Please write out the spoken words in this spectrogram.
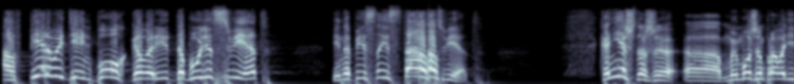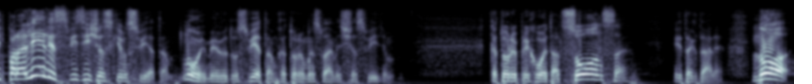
А в первый день Бог говорит, да будет свет. И написано, и стал свет. Конечно же, э, мы можем проводить параллели с физическим светом. Ну, имею в виду светом, который мы с вами сейчас видим. Который приходит от солнца и так далее. Но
